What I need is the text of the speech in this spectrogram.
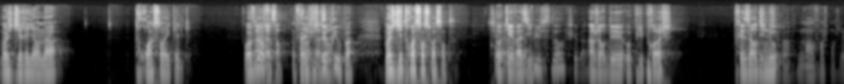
Moi, je dirais il y en a 300 et quelques. Ouais, venez, on, intéressant. on fait un juste prix ou pas? Moi, je dis 360. Ok, vas-y. Pas. Un genre de au plus proche. Trésor, dis-nous. sais pas. Non, franchement, je.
